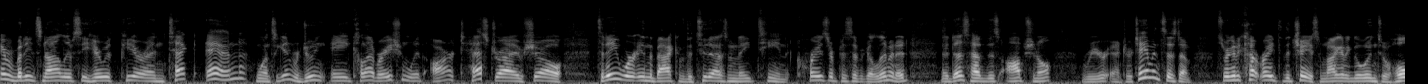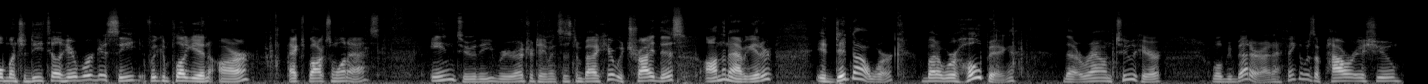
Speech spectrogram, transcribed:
Hey everybody, it's Niall Livesey here with PRN Tech, and once again, we're doing a collaboration with our test drive show. Today, we're in the back of the 2018 Chrysler Pacifica Limited, and it does have this optional rear entertainment system. So we're going to cut right to the chase. I'm not going to go into a whole bunch of detail here. We're going to see if we can plug in our Xbox One S into the rear entertainment system back here. We tried this on the Navigator. It did not work, but we're hoping that round two here will be better. And I think it was a power issue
